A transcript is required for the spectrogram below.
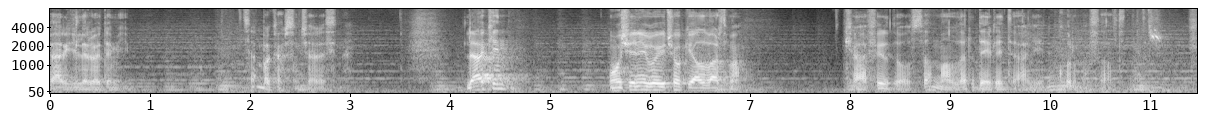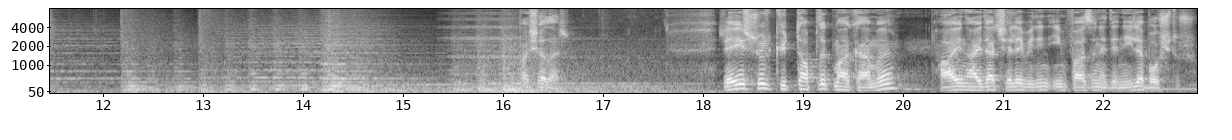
vergileri ödemeyeyim. Sen bakarsın çaresine. Lakin Moşenigo'yu çok yalvartma. Kafir de olsa malları devlet aliyenin koruması altındadır. Paşalar. Reisül Küttaplık makamı hain Haydar Çelebi'nin infazı nedeniyle boştur.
